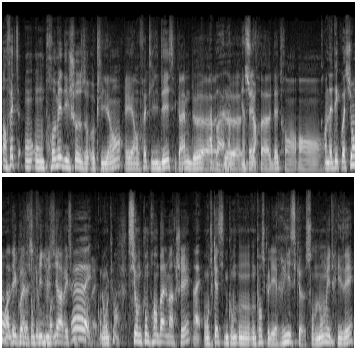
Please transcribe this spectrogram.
En, fait, on, promet des choses aux clients, et en fait, l'idée, c'est quand même de ah bah, d'être en, en, adéquation, en adéquation avec fiduciaire avec ce qu'on Donc, si on ne comprend pas le marché, en tout cas, si on pense que les risques sont non maîtrisés,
